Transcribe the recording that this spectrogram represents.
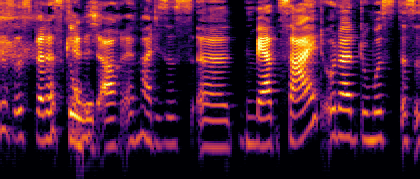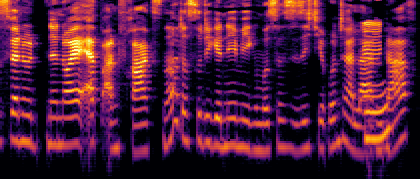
Das ist, das kenne ich auch immer, dieses äh, mehr Zeit oder du musst, das ist, wenn du eine neue App anfragst, ne, dass du die genehmigen musst, dass sie sich die runterladen mhm. darf.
